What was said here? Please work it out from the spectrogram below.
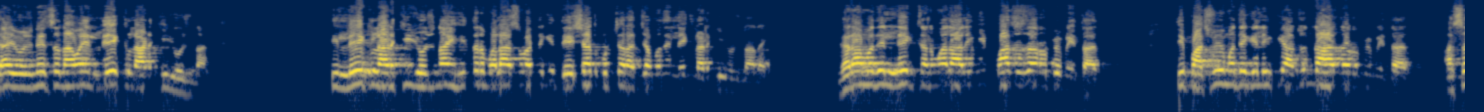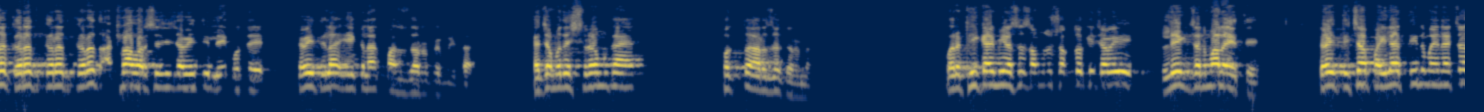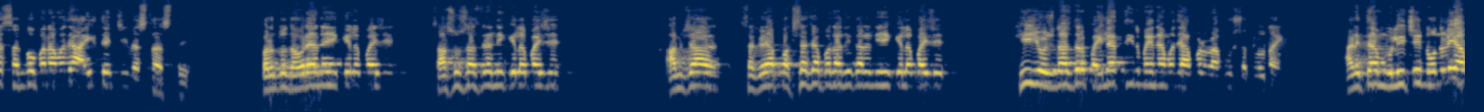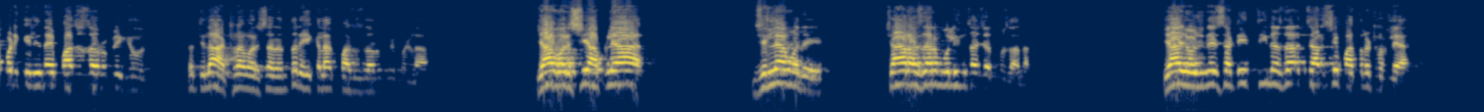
त्या योजनेचं नाव आहे लेख लाडकी योजना. ती लेख लाडकी योजना ही तर मला असं वाटतं की देशात कुठच्या राज्यामध्ये लेख लाडकी योजना नाही. घरामध्ये लेख जन्माला आले की पाच हजार रुपये मिळतात. ती पाचवी मध्ये गेली की अजून दहा हजार रुपये मिळतात. असं करत करत करत अठरा वर्षाची ज्यावेळी ती लेख होते त्यावेळी तिला एक लाख पाच हजार रुपये मिळतात. ह्याच्यामध्ये श्रम काय? फक्त अर्ज करणं. बरं ठीक आहे मी असं समजू शकतो की ज्यावेळी लेख जन्माला येते त्यावेळी तिच्या पहिल्या तीन महिन्याच्या संगोपनामध्ये आई त्यांची व्यस्त असते. परंतु नवऱ्याने हे केलं पाहिजे सासू सासऱ्यांनी केलं पाहिजे. आमच्या सगळ्या पक्षाच्या पदाधिकाऱ्यांनी हे केलं पाहिजे. ही योजना जर पहिल्या तीन महिन्यामध्ये आपण राबवू शकलो नाही आणि त्या मुलीची नोंदणी आपण केली नाही पाच हजार रुपये घेऊन तर तिला अठरा वर्षानंतर एक लाख पाच हजार रुपये मिळणार या वर्षी आपल्या जिल्ह्यामध्ये चार हजार मुलींचा जन्म झाला. या योजनेसाठी तीन हजार चारशे पात्र ठरल्या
